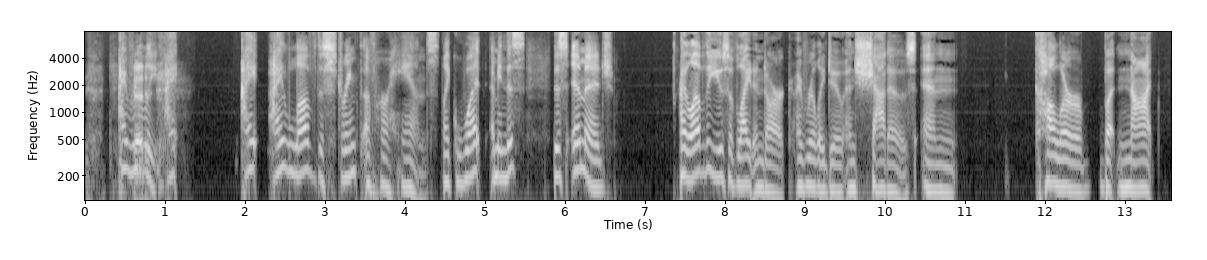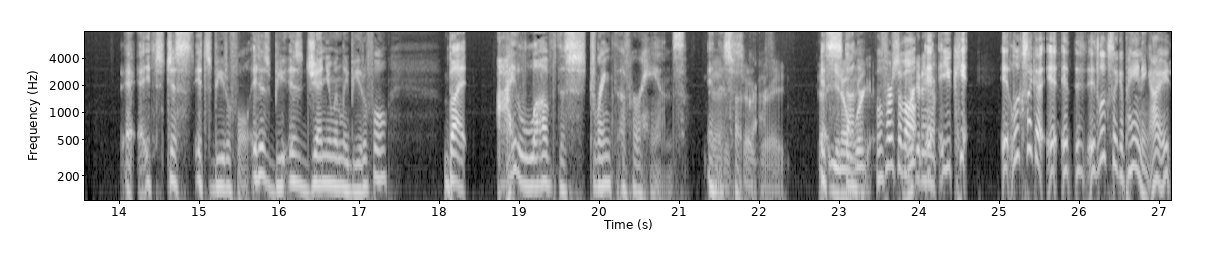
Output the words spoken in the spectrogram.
I really, I, I, I love the strength of her hands. Like what? I mean this this image. I love the use of light and dark. I really do, and shadows and color, but not. It's just it's beautiful. It is be- is genuinely beautiful, but I love the strength of her hands in that this is so photograph. great. It's you know, stunning. we're well, first of all, it, have- you can't. It looks like a. It, it, it looks like a painting. I,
